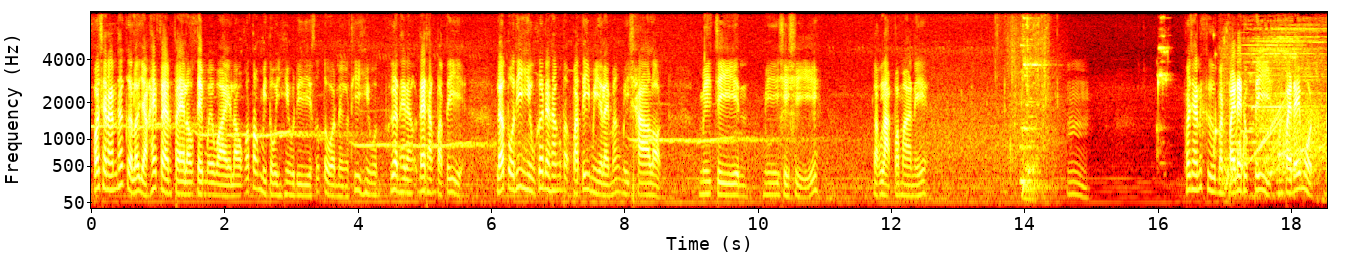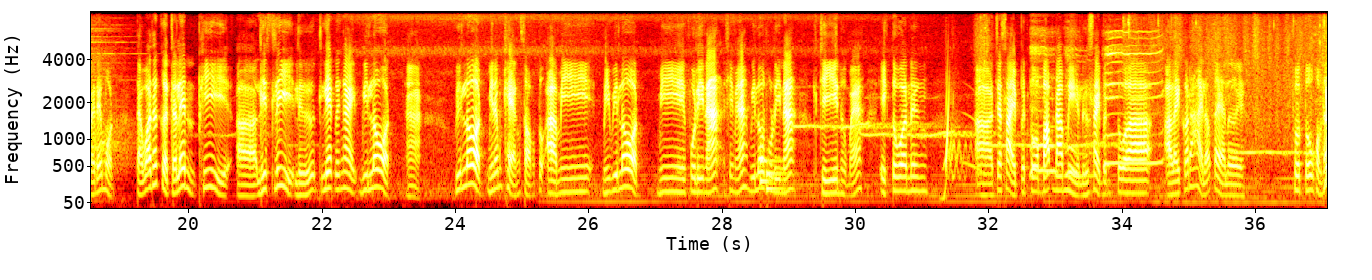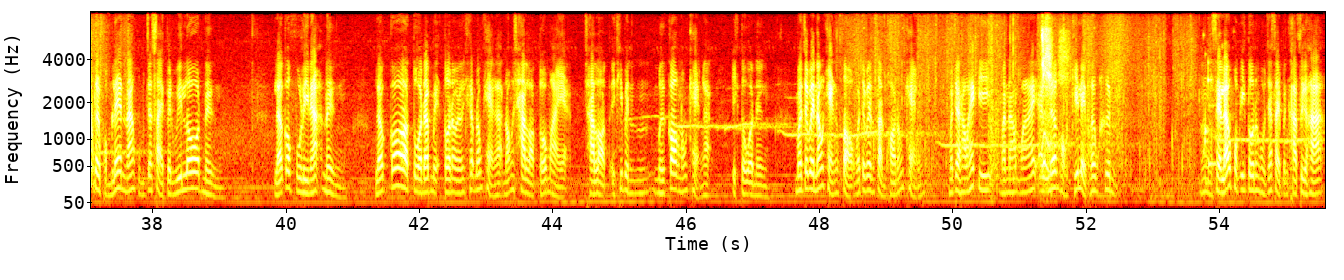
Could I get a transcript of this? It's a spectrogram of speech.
เพราะฉะนั้นถ้าเกิดเราอยากให้แฟนแฟร์เราเต็มไวๆเราก็ต้องมีตัวฮิลดีๆสักตัวหนึ่งที่ฮิลเพื่อนให้ได้ทั้งปาร์ตี้ แล้วตัวที่ฮิลเพื่อนได้ทั้งปาร์ตี้มีอะไรบ้างมีชาร์ลอตมีจีน มีฉีฉีหลักๆประมาณนี้ อืม เพราะฉะนั้นคือมันไปได้ทุกตี้ มันไปได้หมด ไปได้หมด แต่ว่าถ้าเกิดจะเล่นพี่ลิสลี่หรือเรียกง่ายๆวิโรดอ่าวิโรดมีน้ำแข็งสองตัวอ่ามีมีวิโรดมีฟูรินะใช่ไหมวิโรดฟูรินะจีนถูกไหมอีกตัวหนึ่งอ่าจะใส่เป็นตัวบัฟดาเมจหรือใส่เป็นตัวอะไรก็ได้แล้วแต่เลยส่วนตัวผมถ้าเกิดผมเล่นนะ ผมจะใส่เป็นวิโรดหนึ่งแล้วก็ฟูรินะหนึ่งแล้วก็ตัวดาเมจตัวน้ำแข็งน้ำแข็งอะน้องชาร์ลอตตัวใหม่อะชาร์ลอตไอที่เป็นมือกล้องน้ำแข็งอะอีกตัวหนึ่ง มันจะเป็นน้ำแข็งสองมันจะเป็นสันพอน้ำแข็ง มันจะทำให้ตีมันทำให้ไอเรื่องของกิเลสเพิ่มขึ้นอืมเสร็จแล้วผมอีกตัวหนึ่งผมจะใส่เป็นคาซึฮะ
